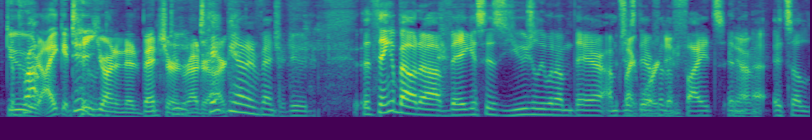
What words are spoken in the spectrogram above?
dude. pro- I could take dude, you on an adventure Dude, in Red Rock. take me on an adventure, dude. The thing about uh, Vegas is usually when I'm there, I'm just like there for the fights, and Yeah. uh, it's a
